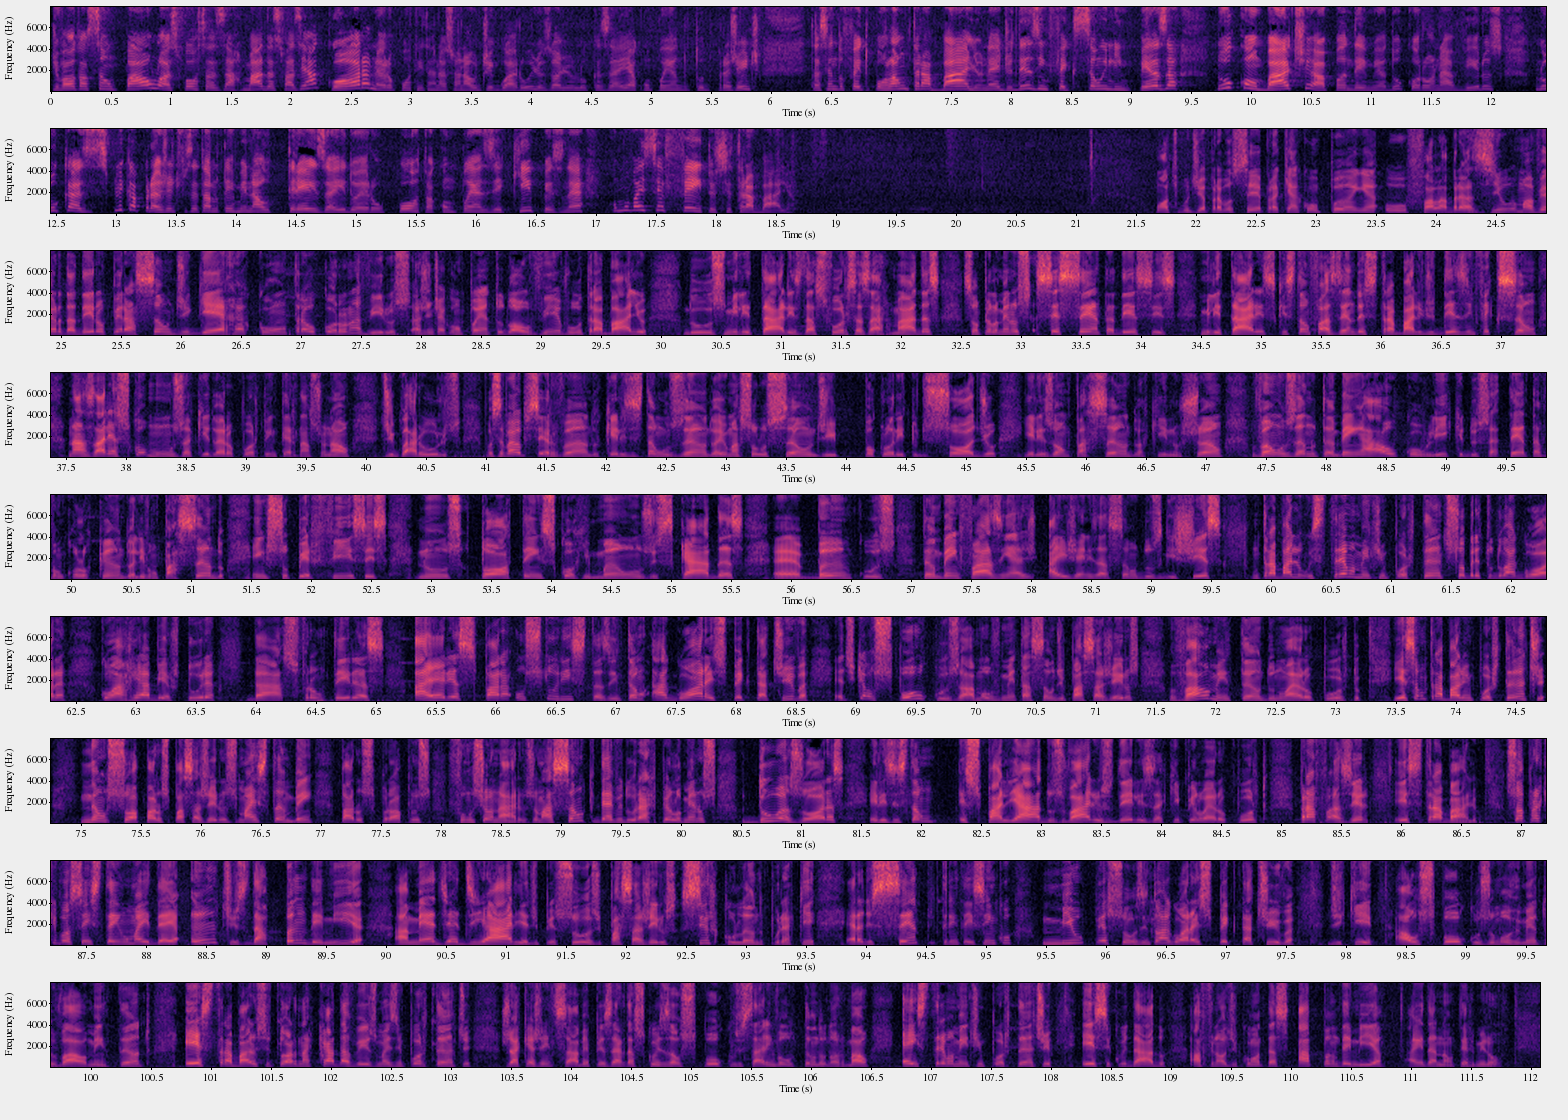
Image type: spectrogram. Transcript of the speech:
De volta a São Paulo, as Forças Armadas fazem agora no Aeroporto Internacional de Guarulhos. Olha o Lucas aí acompanhando tudo pra gente. Está sendo feito por lá um trabalho né, de desinfecção e limpeza no combate à pandemia do coronavírus. Lucas, explica pra gente, você está no Terminal 3 aí do aeroporto, acompanha as equipes, né? Como vai ser feito esse trabalho? Um ótimo dia para você, para quem acompanha o Fala Brasil, uma verdadeira operação de guerra contra o coronavírus. A gente acompanha tudo ao vivo, o trabalho dos militares das Forças Armadas. São pelo menos 60 desses militares que estão fazendo esse trabalho de desinfecção nas áreas comuns aqui do Aeroporto Internacional de Guarulhos. Você vai observando que eles estão usando aí uma solução de hipoclorito de sódio e eles vão passando aqui no chão, vão usando também álcool líquido 70, vão colocando ali, vão passando em superfícies, nos totens, corrimãos, escadas, eh, bancos, também fazem a, a higienização dos guichês. Um trabalho extremamente importante, sobretudo agora com a reabertura das fronteiras aéreas para os turistas. Então, agora a expectativa é de que aos poucos a movimentação de passageiros vá aumentando no aeroporto. E esse é um trabalho importante não só para os passageiros, mas também para os próprios funcionários. Uma ação que deve durar pelo menos duas horas eles estão espalhados, vários deles aqui pelo aeroporto, para fazer esse trabalho. Só para que vocês tenham uma ideia, antes da pandemia, a média diária de pessoas, de passageiros circulando por aqui, era de 135 mil pessoas. Então agora a expectativa de que aos poucos o movimento vá aumentando, esse trabalho se torna cada vez mais importante, já que a gente sabe, apesar das coisas aos poucos estarem voltando ao normal, é extremamente importante esse cuidado, afinal de contas, a pandemia ainda não terminou.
